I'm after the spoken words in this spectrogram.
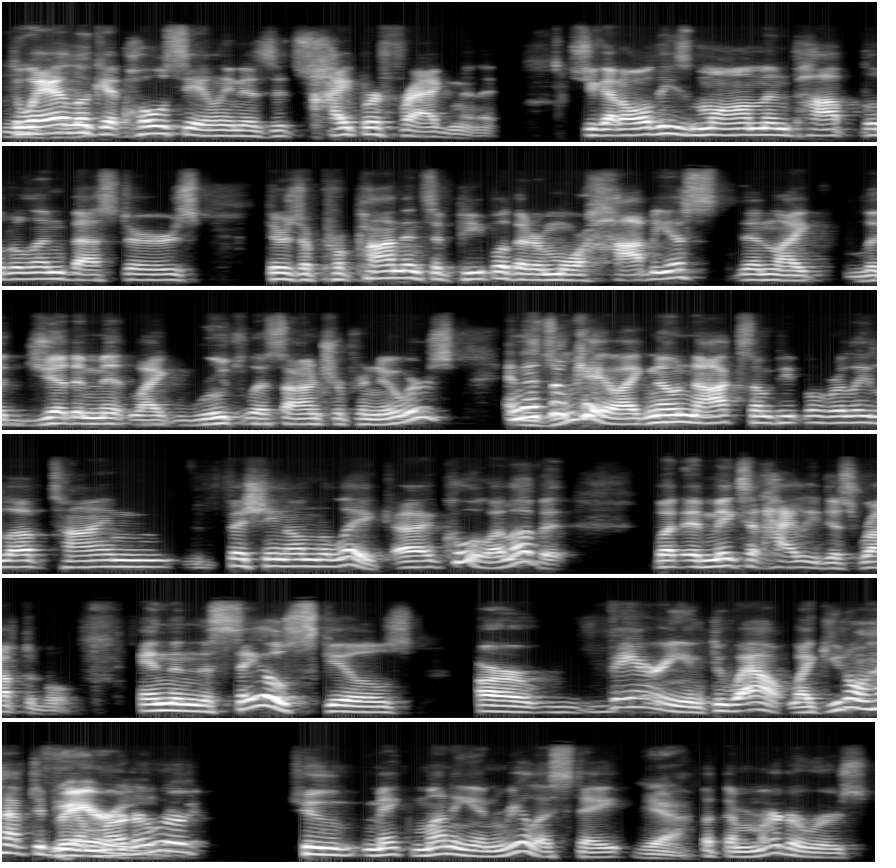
The way I Mhm. look at wholesaling is it's hyper fragmented. So you got all these mom and pop little investors. There's a preponderance of people that are more hobbyists than like legitimate, like ruthless entrepreneurs. And that's Mhm. okay. Like, no knock. Some people really love time fishing on the lake. Uh, cool. I love it. But it makes it highly disruptible. And then the sales skills are varying throughout. Like, you don't have to be a murderer to make money in real estate, Yeah. but the murderers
